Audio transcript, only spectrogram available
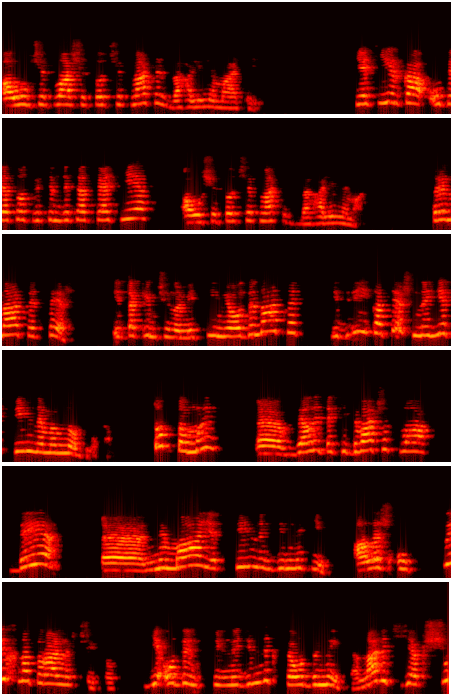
а у числа 616 взагалі немає трійки. П'ятірка у 585 є, а у 616 взагалі немає. 13 теж. І таким чином і 7, і 11, і двійка теж не є спільними множниками. Тобто ми е, взяли такі два числа, де е, немає спільних дільників. Але ж у цих натуральних чисел є один спільний дільник, це одиниця, навіть якщо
